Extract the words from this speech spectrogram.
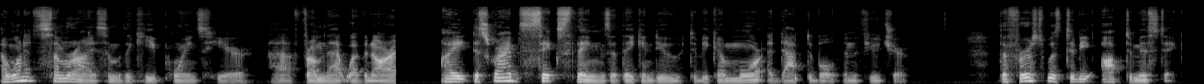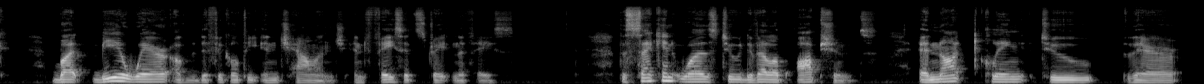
I wanted to summarize some of the key points here uh, from that webinar. I described six things that they can do to become more adaptable in the future. The first was to be optimistic, but be aware of the difficulty in challenge and face it straight in the face. The second was to develop options and not cling to their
